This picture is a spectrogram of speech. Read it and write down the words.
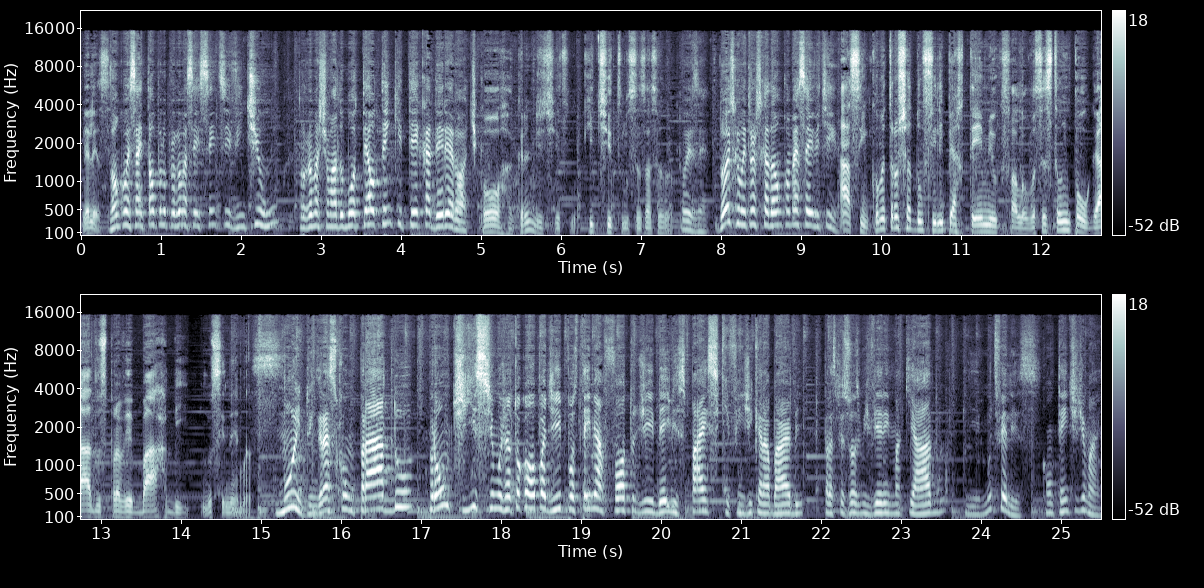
beleza. Vamos começar então pelo programa 621, programa chamado Motel Tem Que Ter Cadeira Erótica. Porra, grande título. Que título sensacional. Pois é. Dois comentários cada um, começa aí, Vitinho. Ah, sim. Como é trouxa do Felipe Artemio que falou, vocês estão empolgados pra ver Barbie nos cinemas? Muito. Ingresso comprado, prontíssimo. Já tô com a roupa de ir. Postei minha foto de Baby Spice, que fingi que era Barbie para as pessoas me verem maquiado e muito feliz, contente demais.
